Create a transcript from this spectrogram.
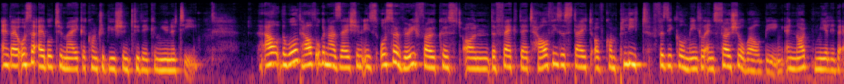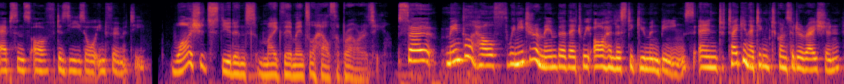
and they're also able to make a contribution to their community. The World Health Organization is also very focused on the fact that health is a state of complete physical, mental, and social well being, and not merely the absence of disease or infirmity. Why should students make their mental health a priority? So, mental health, we need to remember that we are holistic human beings. And taking that into consideration,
